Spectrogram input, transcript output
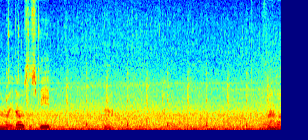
Oh wait, that was the speed. Yeah. Oh, hello.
